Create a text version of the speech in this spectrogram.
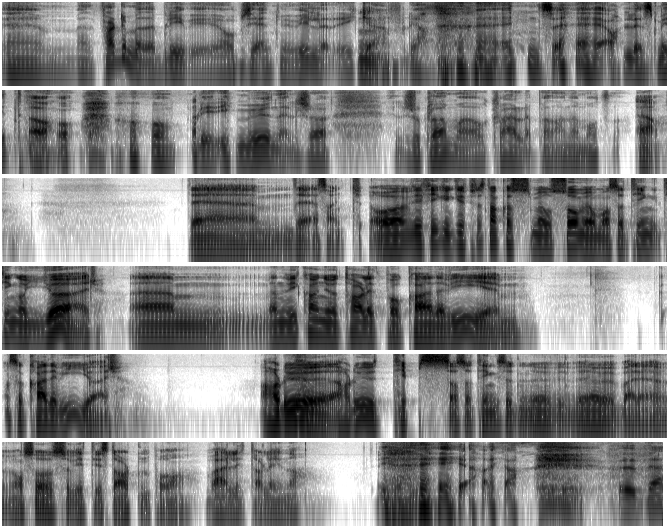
Eh, Men ferdig med det blir vi, jeg enten vi vil eller ikke. Mm. Fordi at enten så er alle smitta og, og blir immune, eller så, eller så klarer man å kvele det på en annen måte. Da. Ja. Det, det er sant. Og vi fikk ikke snakka så mye om altså, ting, ting å gjøre. Um, men vi kan jo ta litt på hva er det vi Altså, hva er det vi gjør? Har du, har du tips? Altså ting du Vi er jo bare også så vidt i starten på å være litt alene. ja, ja. Det,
